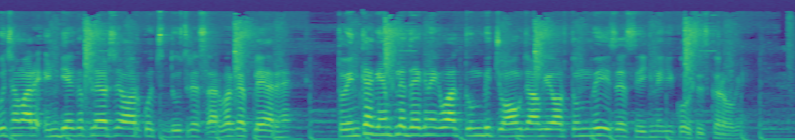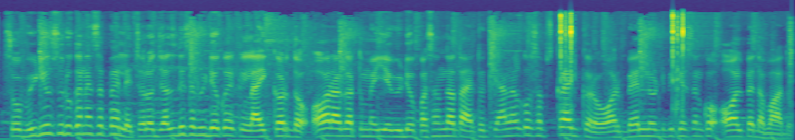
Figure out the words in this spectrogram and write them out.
कुछ हमारे इंडिया के प्लेयर्स हैं और कुछ दूसरे सर्वर के प्लेयर हैं। तो इनका गेम प्ले देखने के बाद तुम भी चौंक जाओगे और तुम भी इसे सीखने की कोशिश करोगे। सो so, वीडियो शुरू करने से पहले चलो जल्दी से वीडियो को एक लाइक कर दो और अगर तुम्हें ये वीडियो पसंद आता है तो चैनल को सब्सक्राइब करो और बेल नोटिफिकेशन को ऑल पे दबा दो।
